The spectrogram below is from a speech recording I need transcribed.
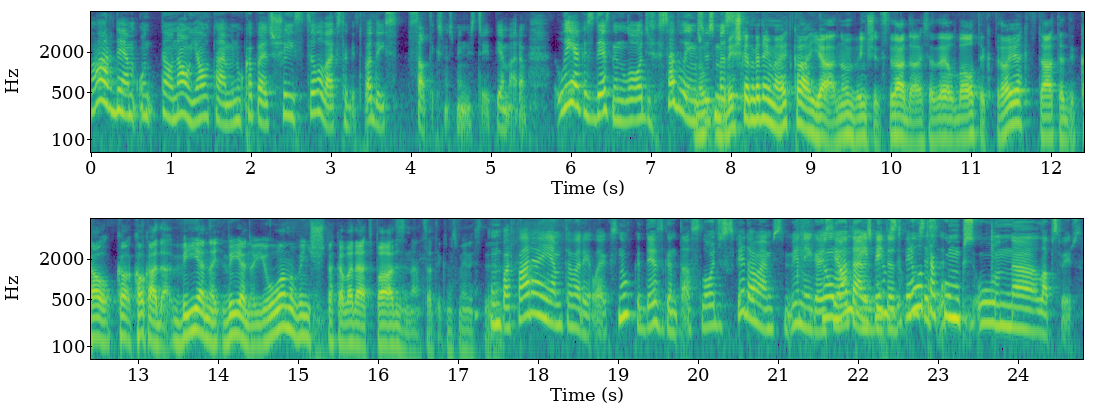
vārdiem, un tev nav jautājumu, nu, kāpēc šīs cilvēks tagad vadīs satiksmes ministriju, piemēram. Liekas diezgan loģisks sadalījums. Nu, vismaz... Briškana gadījumā it kā jā, nu, viņš ir strādājis ar Rail Baltica projektu, tā tad kaut, kaut, kaut kādā viena, vienu jomu viņš varētu pārzināt satiksmes ministrijā. Un par pārējiem tam arī liekas, nu, ka diezgan tās loģisks piedāvājums. Vienīgais nu, jautājums bija, pirms, bija pirms es... kungs un uh, labs vīrs.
